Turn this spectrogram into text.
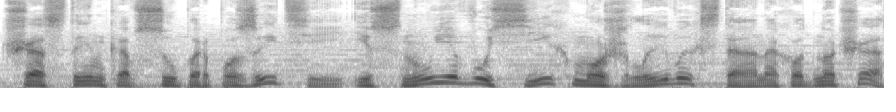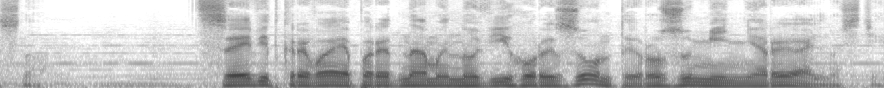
частинка в суперпозиції існує в усіх можливих станах одночасно. Це відкриває перед нами нові горизонти розуміння реальності.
